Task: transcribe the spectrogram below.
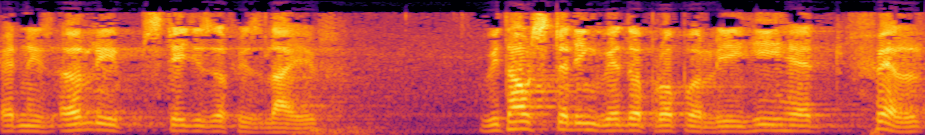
in his early stages of his life, without studying Veda properly, he had felt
